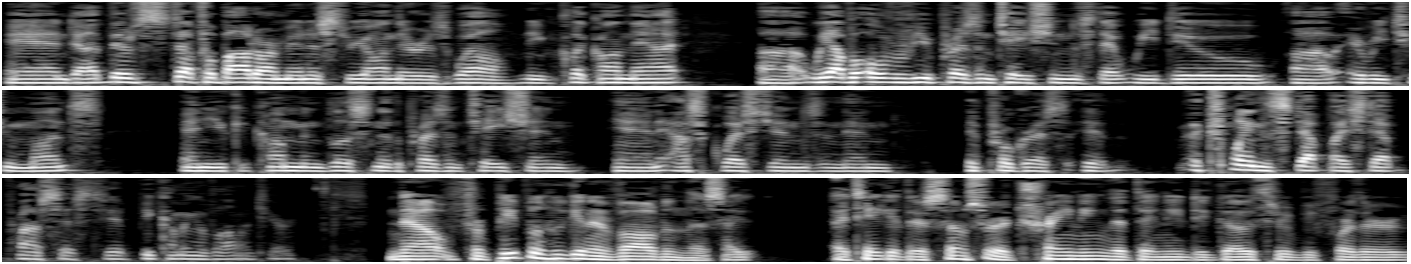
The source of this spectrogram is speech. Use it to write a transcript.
And uh, there's stuff about our ministry on there as well. You can click on that. Uh, we have overview presentations that we do uh, every two months and you could come and listen to the presentation and ask questions, and then it progress it, explain the step by step process to becoming a volunteer. Now, for people who get involved in this, I I take it there's some sort of training that they need to go through before they're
